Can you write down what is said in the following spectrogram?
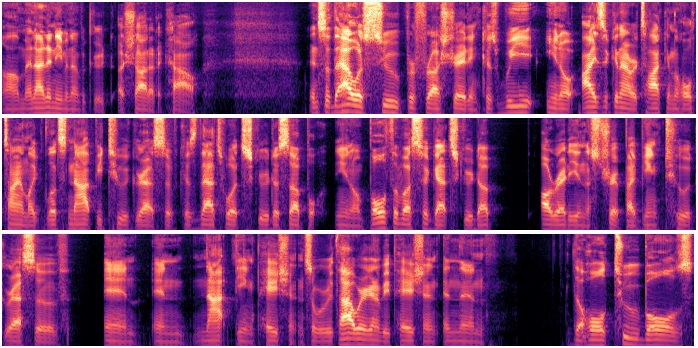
Um, and I didn't even have a good a shot at a cow. And so that was super frustrating because we, you know, Isaac and I were talking the whole time, like, let's not be too aggressive because that's what screwed us up. You know, both of us had got screwed up already in this trip by being too aggressive and and not being patient. And so we thought we were going to be patient, and then the whole two bowls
